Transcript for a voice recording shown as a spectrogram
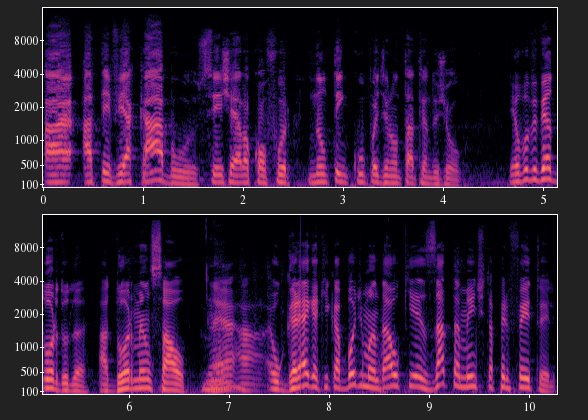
a, a TV a cabo, seja ela qual for, não tem culpa de não estar tendo jogo? Eu vou viver a dor, Duda. A dor mensal. Né? A- o Greg aqui acabou de mandar o que exatamente tá perfeito ele.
